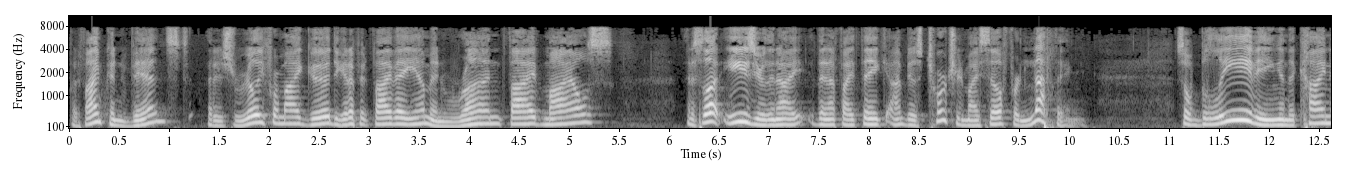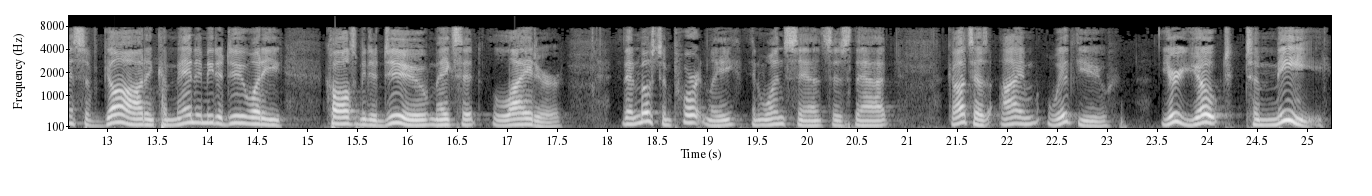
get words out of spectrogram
But if I'm convinced that it's really for my good to get up at 5 a.m. and run five miles, then it's a lot easier than, I, than if I think I'm just torturing myself for nothing. So believing in the kindness of God and commanding me to do what He calls me to do makes it lighter. Then, most importantly, in one sense, is that God says, I'm with you. You're yoked to me.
